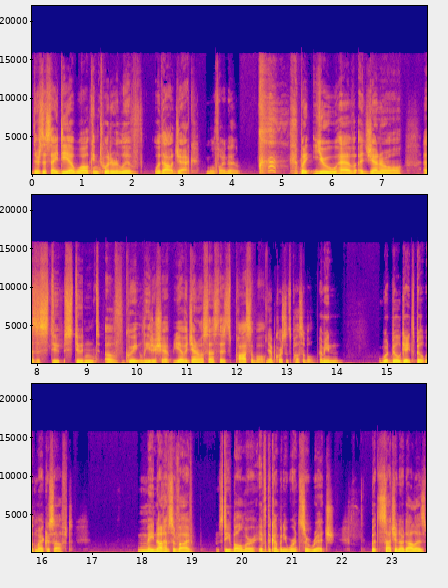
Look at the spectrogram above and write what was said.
there's this idea: well, can Twitter live without Jack? We'll find out. but you have a general as a stu- student of great leadership, you have a general sense that it's possible. Yeah, of course it's possible. I mean, what Bill Gates built with Microsoft may not have survived Steve Ballmer if the company weren't so rich. But Satya Nadella is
